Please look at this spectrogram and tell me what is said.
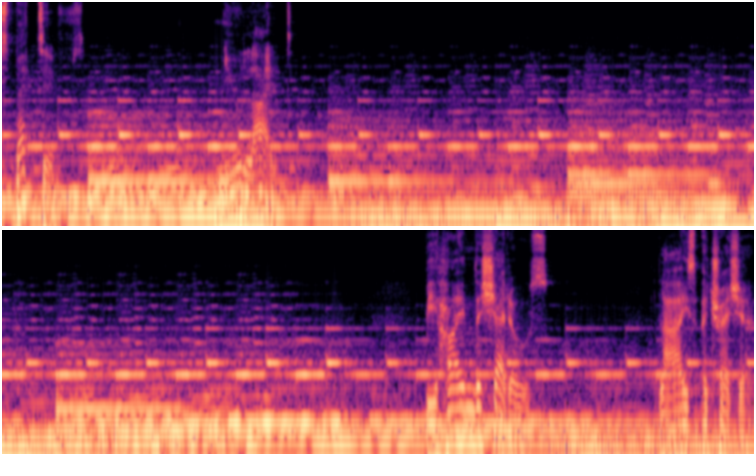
Perspectives, new light. Behind the shadows lies a treasure.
